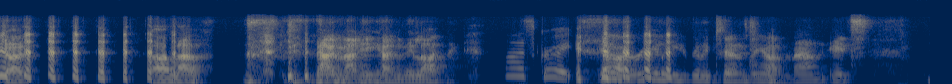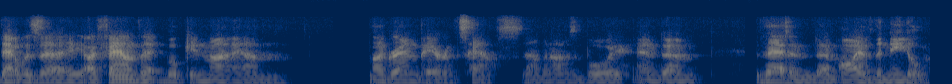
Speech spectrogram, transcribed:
So I love no money, only lightning. Oh, that's great. Yeah, it really, really turns me on. Um, it's that was a I found that book in my um my grandparents' house um, when I was a boy, and um, that and um, Eye of the Needle,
